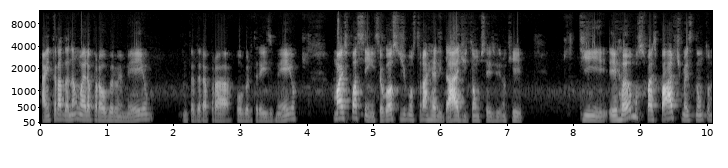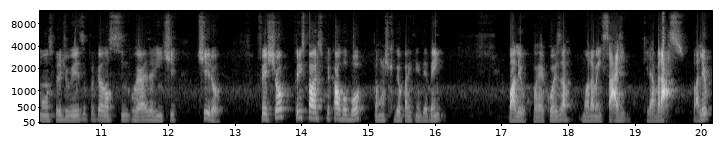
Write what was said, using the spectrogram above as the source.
A entrada não era para over 1,5, a entrada era para over 3,5. Mas paciência, eu gosto de mostrar a realidade, então vocês viram que, que erramos, faz parte, mas não tomamos prejuízo, porque os nossos 5 reais a gente tirou. Fechou? Principal era explicar o robô, então acho que deu para entender bem. Valeu, qualquer coisa, manda mensagem. Aquele abraço, valeu!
